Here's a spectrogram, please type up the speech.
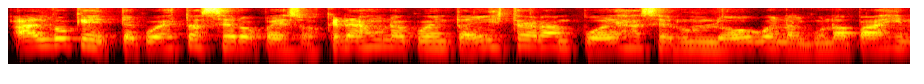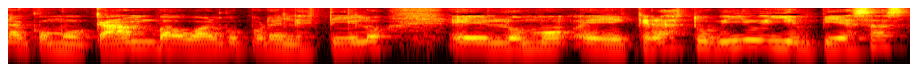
algo que te cuesta cero pesos. Creas una cuenta en Instagram, puedes hacer un logo en alguna página como Canva o algo por el estilo. Eh, eh, creas tu bio y empiezas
